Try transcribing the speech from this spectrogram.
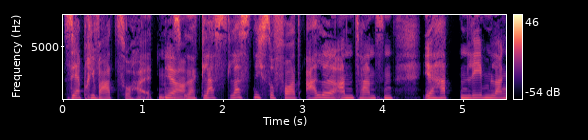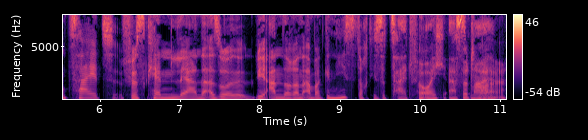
sehr privat zu halten. Ja. Also gesagt, lasst, lasst nicht sofort alle antanzen. Ihr habt ein Leben lang Zeit fürs Kennenlernen, also die anderen, aber genießt doch diese Zeit für euch erstmal.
